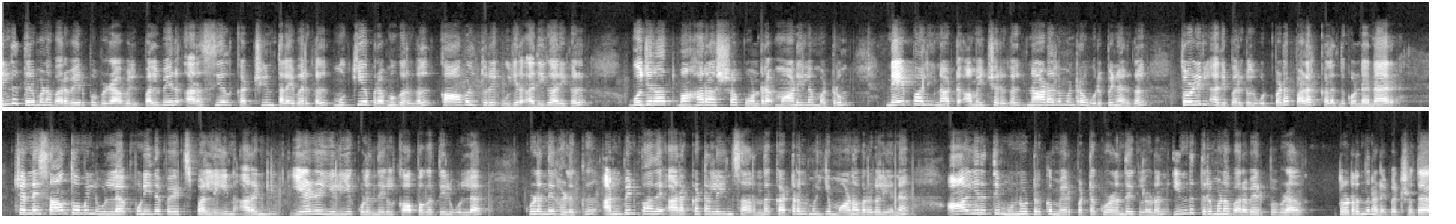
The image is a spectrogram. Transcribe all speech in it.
இந்த திருமண வரவேற்பு விழாவில் பல்வேறு அரசியல் கட்சியின் தலைவர்கள் முக்கிய பிரமுகர்கள் காவல்துறை உயர் அதிகாரிகள் குஜராத் மகாராஷ்டிரா போன்ற மாநிலம் மற்றும் நேபாளி நாட்டு அமைச்சர்கள் நாடாளுமன்ற உறுப்பினர்கள் தொழில் அதிபர்கள் உட்பட பலர் கலந்து கொண்டனர். சென்னை சாந்தோமில் உள்ள புனித பேட்ஸ் பள்ளியின் அரங்கில் ஏழை எளிய குழந்தைகள் காப்பகத்தில் உள்ள குழந்தைகளுக்கு அன்பின் பாதை அறக்கட்டளையின் சார்ந்த கற்றல் மைய மாணவர்கள் என ஆயிரத்தி முன்னூற்றுக்கும் மேற்பட்ட குழந்தைகளுடன் இந்த திருமண வரவேற்பு விழா தொடர்ந்து நடைபெற்றது.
